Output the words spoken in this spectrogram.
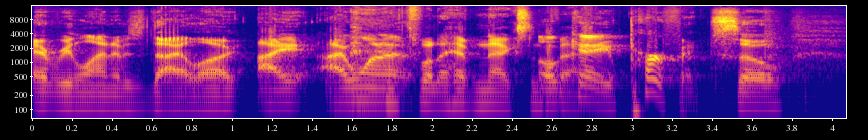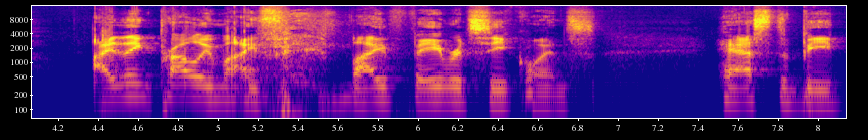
every line of his dialogue. I I want that's what I have next. Okay, fact. perfect. So I think probably my my favorite sequence has to be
